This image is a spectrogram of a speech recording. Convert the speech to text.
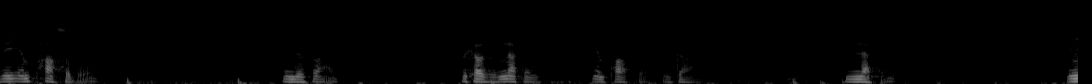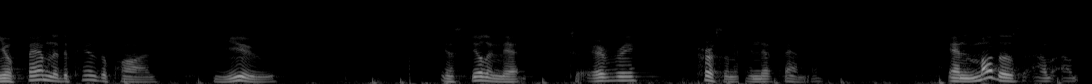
the impossible in this life. Because there's nothing impossible with God. Nothing. And your family depends upon you instilling that to every person in that family. And mothers, um, um,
